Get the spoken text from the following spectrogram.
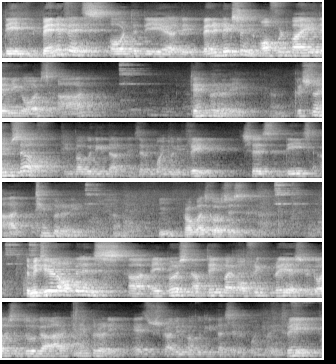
The benefits or the, the, uh, the benediction offered by demigods temporary. Krishna himself in Bhagavad Gita in 7.23 says these are temporary. Hmm? Prabhupada's quote says, the material opulence uh, a person obtained by offering prayers to the goddess of Durga are temporary, as described in Bhagavad Gita 7.23.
